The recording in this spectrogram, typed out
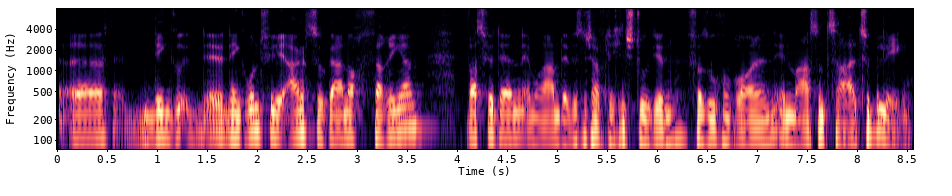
den, äh, den Grund für die Angst sogar noch verringern, was wir denn im Rahmen der wissenschaftlichen Studien versuchen wollen, in Maß und Zahl zu belegen.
